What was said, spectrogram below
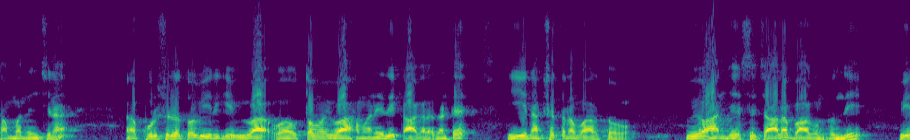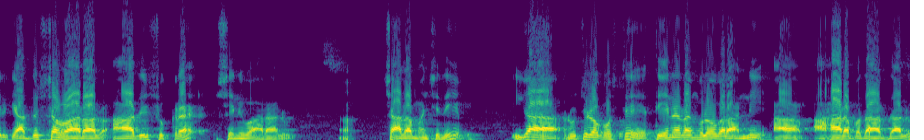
సంబంధించిన పురుషులతో వీరికి వివా ఉత్తమ వివాహం అనేది కాగలదు. అంటే ఈ నక్షత్రం వారితో వివాహం చేస్తే చాలా బాగుంటుంది. వీరికి అదృష్ట వారాలు ఆది శుక్ర శనివారాలు. చాలా మంచిది. ఇక రుచిలోకి వస్తే తేనె రంగులో గల అన్ని ఆహార పదార్థాలు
